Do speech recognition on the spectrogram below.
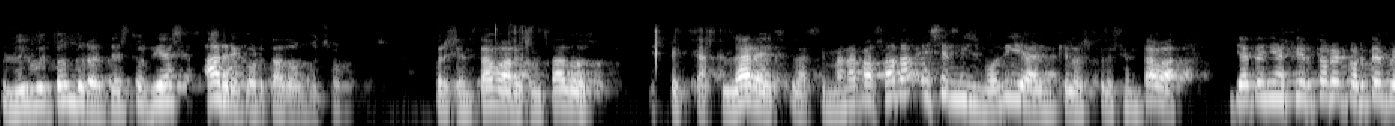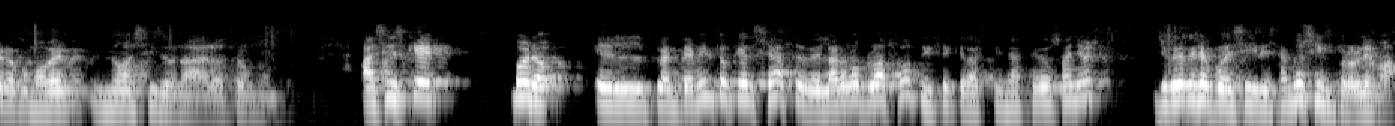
Louis Vuitton durante estos días ha recortado mucho menos. Presentaba resultados espectaculares la semana pasada, ese mismo día en que los presentaba ya tenía cierto recorte, pero como ven, no ha sido nada del otro mundo. Así es que, bueno, el planteamiento que él se hace de largo plazo, dice que las tiene hace dos años, yo creo que se puede seguir estando sin problema.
